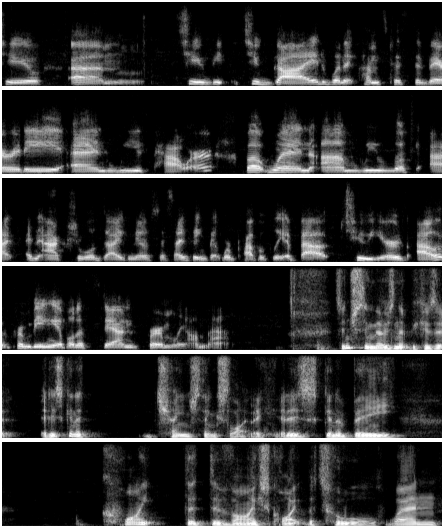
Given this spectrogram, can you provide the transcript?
to um, to be to guide when it comes to severity and wheeze power. But when um, we look at an actual diagnosis, I think that we're probably about two years out from being able to stand firmly on that. It's interesting though, isn't it? Because it, it is going to change things slightly. It is going to be quite the device, quite the tool when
